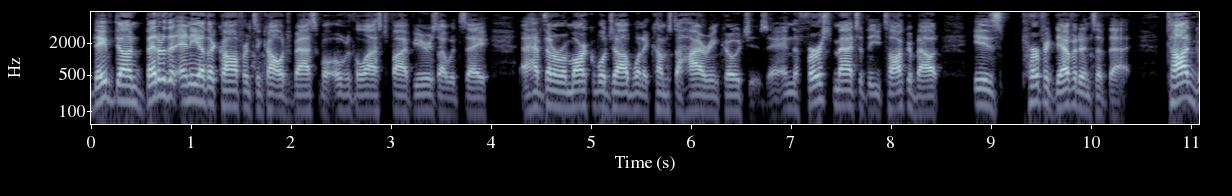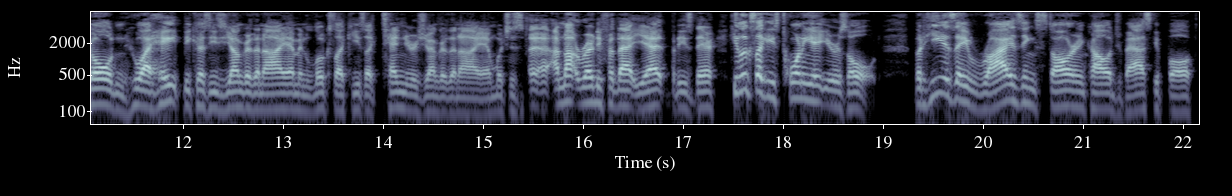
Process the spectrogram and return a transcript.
They've done better than any other conference in college basketball over the last five years, I would say, uh, have done a remarkable job when it comes to hiring coaches. And the first matchup that you talk about is perfect evidence of that. Todd Golden, who I hate because he's younger than I am and looks like he's like 10 years younger than I am, which is, uh, I'm not ready for that yet, but he's there. He looks like he's 28 years old, but he is a rising star in college basketball.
